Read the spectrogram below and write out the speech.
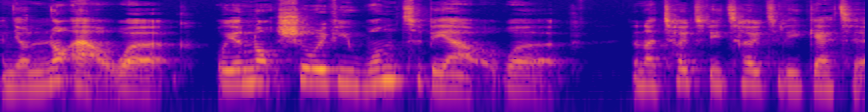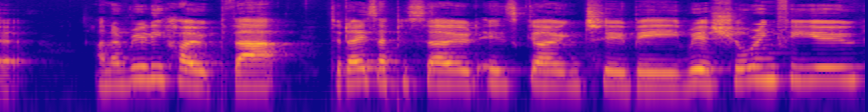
and you're not out at work or you're not sure if you want to be out at work, then I totally, totally get it. And I really hope that today's episode is going to be reassuring for you.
